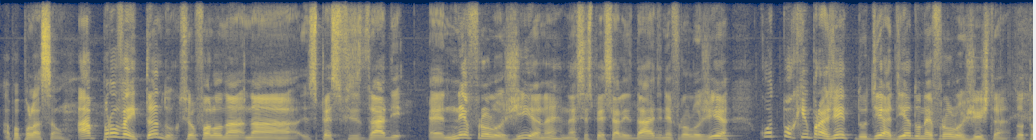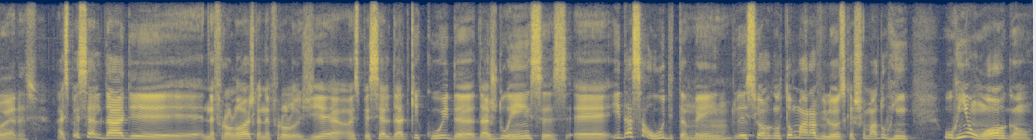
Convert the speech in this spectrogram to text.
a população. Aproveitando que o senhor falou na, na especificidade é, nefrologia, né? Nessa especialidade, nefrologia. Conta um pouquinho pra gente do dia a dia do nefrologista, doutor Ederson. A especialidade nefrológica, nefrologia, é uma especialidade que cuida das doenças é, e da saúde também uhum. desse órgão tão maravilhoso que é chamado rim. O rim é um órgão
